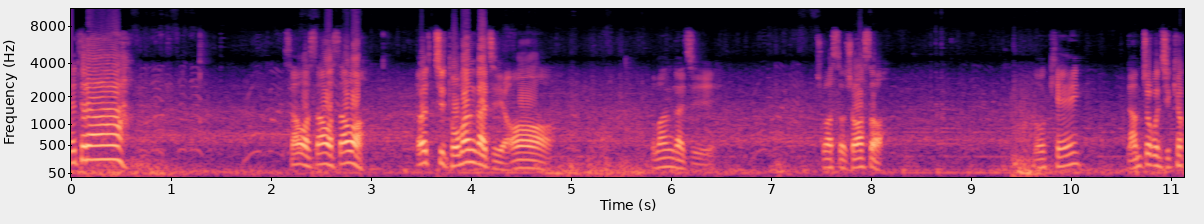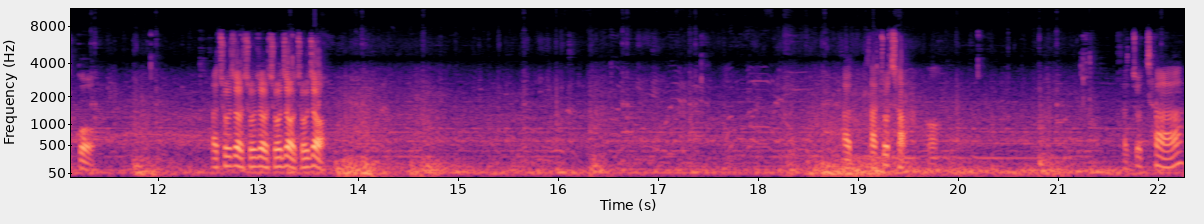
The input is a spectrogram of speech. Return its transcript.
얘들아! 싸워 싸워 싸워. 그렇지 도망가지. 어. 도망가지. 좋았어 좋았어. 오케이. 남쪽은 지켰고. 다 조져 조져 조져 조져. 다, 다 쫓아. 어. 다 쫓아.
